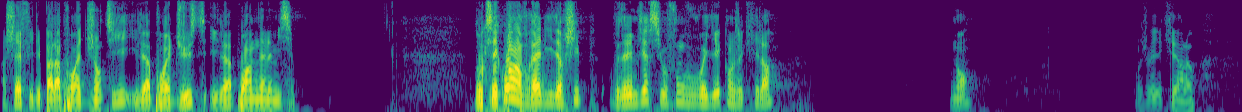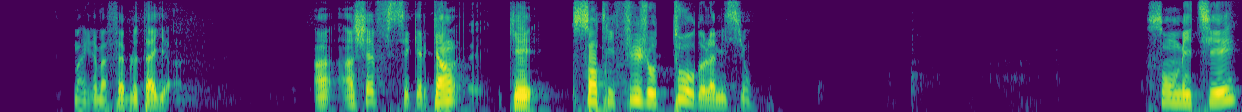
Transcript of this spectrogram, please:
Un chef, il n'est pas là pour être gentil, il est là pour être juste, il est là pour amener la mission. Donc c'est quoi un vrai leadership? Vous allez me dire si au fond vous voyez quand j'écris là? Non? Je vais écrire là. Malgré ma faible taille. Un, chef, c'est quelqu'un qui est centrifuge autour de la mission. Son métier,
